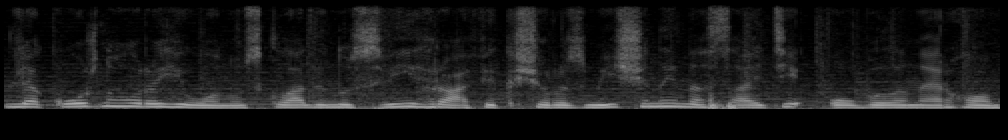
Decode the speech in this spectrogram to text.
Для кожного регіону складено свій графік, що розміщений на сайті Обленерго.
